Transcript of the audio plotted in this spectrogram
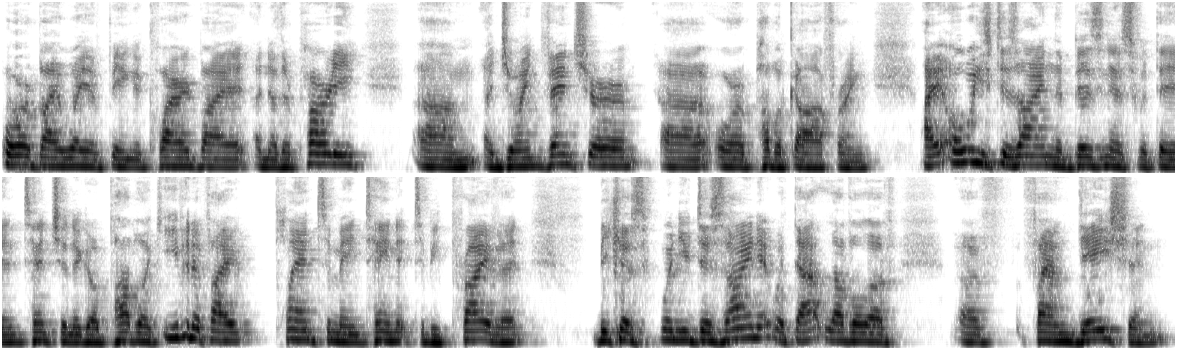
or by way of being acquired by another party, um, a joint venture, uh, or a public offering. I always design the business with the intention to go public, even if I plan to maintain it to be private, because when you design it with that level of, of foundation,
